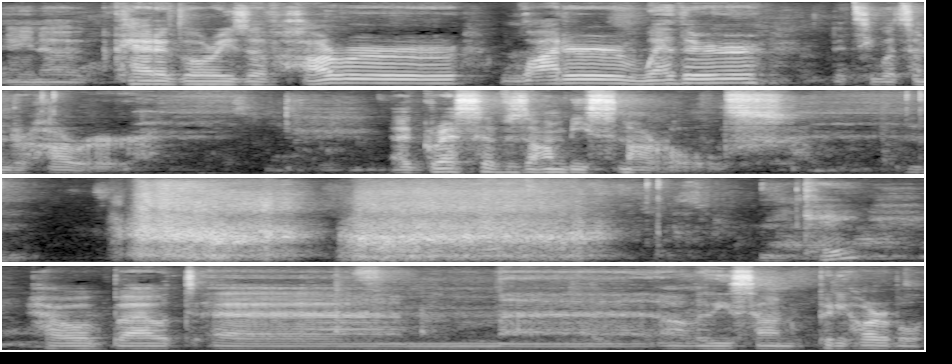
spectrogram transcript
you know, categories of horror, water, weather. Let's see what's under horror. Aggressive zombie snarls. Okay. How about, um, uh, all of these sound pretty horrible.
